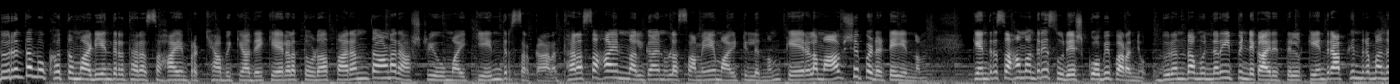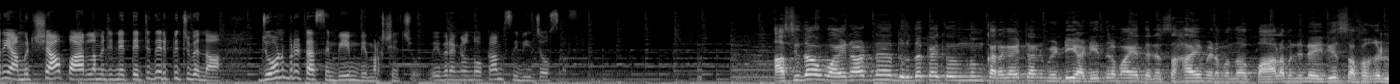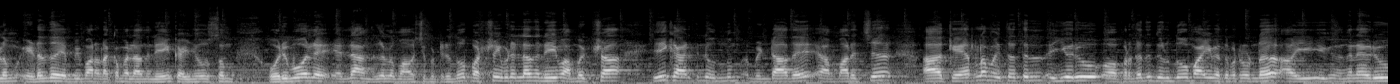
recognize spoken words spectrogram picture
ദുരന്തമുഖത്തും അടിയന്തര ധനസഹായം പ്രഖ്യാപിക്കാതെ കേരളത്തോട് തരംതാണ രാഷ്ട്രീയവുമായി കേന്ദ്ര സർക്കാർ ധനസഹായം നൽകാനുള്ള സമയമായിട്ടില്ലെന്നും കേരളം ആവശ്യപ്പെടട്ടെ എന്നും കേന്ദ്ര സഹമന്ത്രി സുരേഷ് ഗോപി പറഞ്ഞു. ദുരന്ത മുന്നറിയിപ്പിന്റെ കാര്യത്തിൽ കേന്ദ്ര ആഭ്യന്തരമന്ത്രി അമിത്ഷാ പാർലമെന്റിനെ തെറ്റിദ്ധരിപ്പിച്ചുവെന്ന് ജോൺ ബ്രിട്ടാസ് എം വിമർശിച്ചു. വിവരങ്ങൾ നോക്കാം സി ബി ജോസഫ്. അസിത വയനാടിന് ദുരിതക്കയത്തിൽ നിന്നും കരകയറ്റാൻ വേണ്ടി അടിയന്തരമായ ധനസഹായം വേണമെന്ന് പാർലമെന്റിന്റെ ഇരു സഭകളിലും ഇടത് എം പിമാർ അടക്കമല്ല നിലയും കഴിഞ്ഞ ദിവസം ഒരുപോലെ എല്ലാ അംഗങ്ങളും ആവശ്യപ്പെട്ടിരുന്നു. പക്ഷേ ഇവിടെ എല്ലാ നിലയും അമിത്ഷാ ഈ കാര്യത്തിൽ ഒന്നും മിണ്ടാതെ മറിച്ച് കേരളം ഇത്തരത്തിൽ ഈ ഒരു പ്രകൃതി ദുരന്തവുമായി ബന്ധപ്പെട്ടുകൊണ്ട് ഈ അങ്ങനെ ഒരു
